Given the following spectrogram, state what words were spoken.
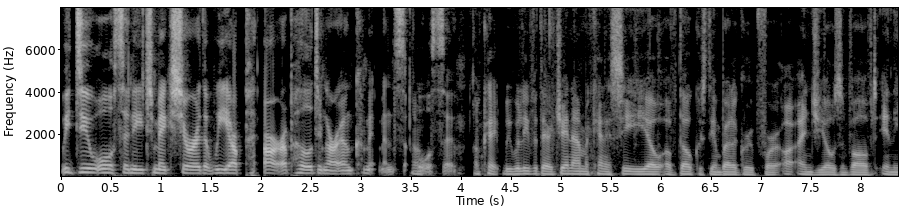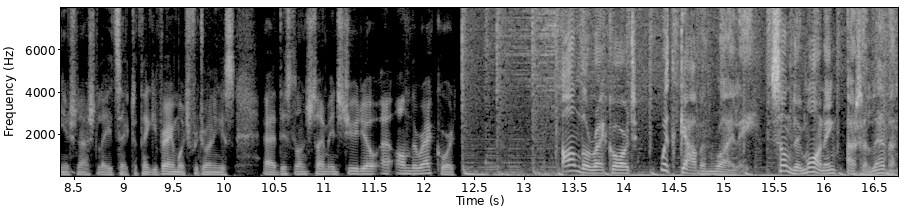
we do also need to make sure that we are, are upholding our own commitments oh, also. Okay, we will leave it there. Jane Ann McKenna, CEO of Dóchas, the umbrella group for uh, NGOs involved in the international aid sector. Thank you very much for joining us uh, this lunchtime in studio uh, on the record. On the record with Gavan Reilly, Sunday morning at 11.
